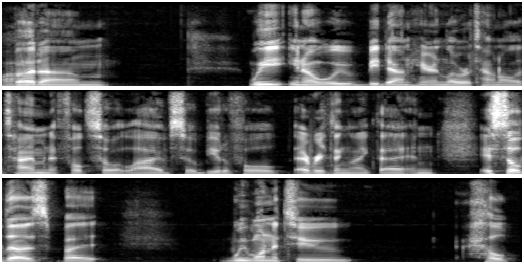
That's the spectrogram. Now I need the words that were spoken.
but um, we you know we would be down here in lower town all the time and it felt so alive so beautiful everything like that. And it still does but we wanted to help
